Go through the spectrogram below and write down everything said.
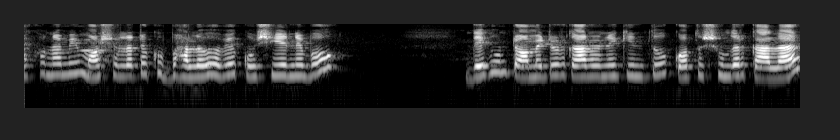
এখন আমি মশলাটা খুব ভালোভাবে কষিয়ে নেব। দেখুন, টমেটোর কারণে কিন্তু কত সুন্দর কালার।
